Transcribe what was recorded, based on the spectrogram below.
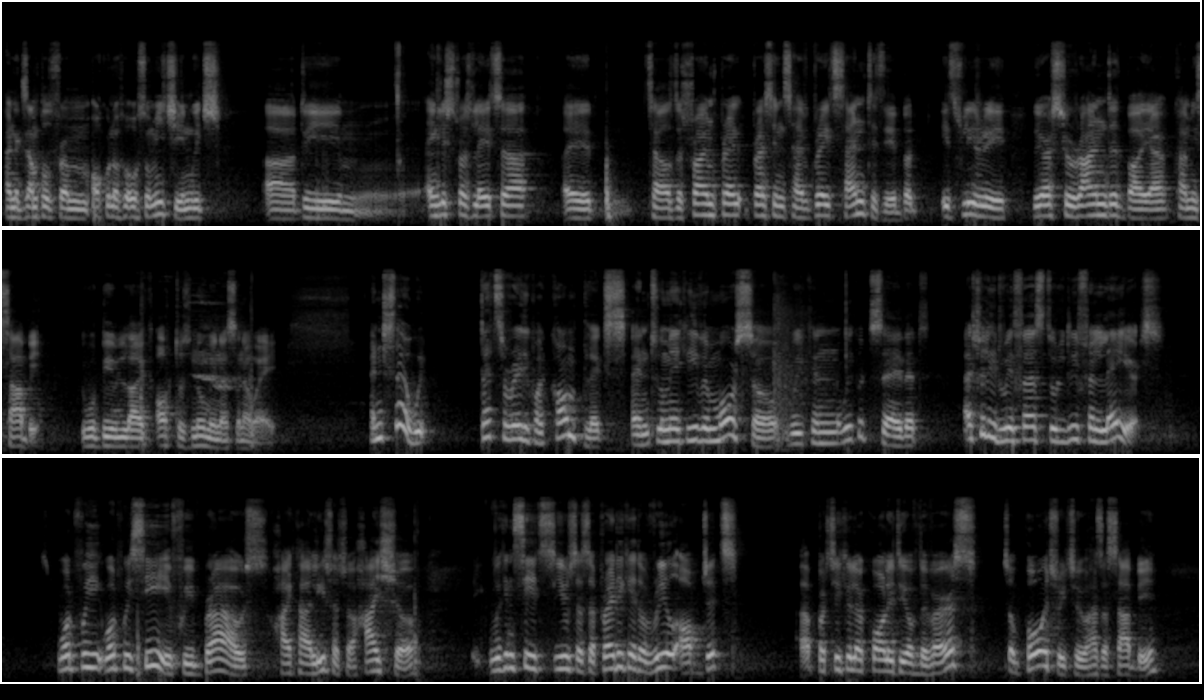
an example from Oku no Hosomichi in which uh, the um, English translator uh, tells the shrine pre- presents have great sanctity, but it's literally they are surrounded by a kamisabi. It would be like Otto's numinous in a way. And so we, that's already quite complex, and to make it even more so, we can we could say that actually it refers to different layers. What we what we see if we browse haikai literature, haisho, we can see it's used as a predicate of real objects, a particular quality of the verse, so poetry too has a sabi,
